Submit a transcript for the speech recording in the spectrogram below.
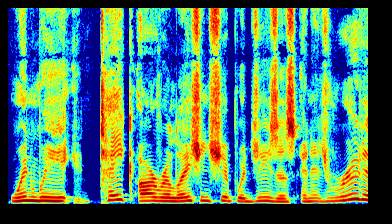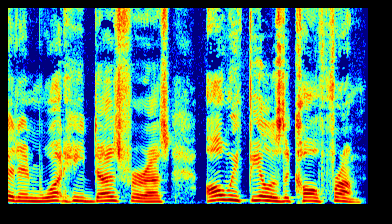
when we take our relationship with Jesus and it's rooted in what he does for us, all we feel is the call from.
